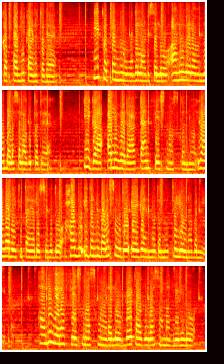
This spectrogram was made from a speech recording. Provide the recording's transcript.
ಕಪ್ಪಾಗಿ ಕಾಣುತ್ತದೆ. ಈ ಕಪ್ಪನ್ನು ಹೋಗಲಾಡಿಸಲು ಅಲೋವೆರಾವನ್ನು ಬಳಸಲಾಗುತ್ತದೆ. ಈಗ ಅಲೋವೆರಾ ಟ್ಯಾನ್ ಫೇಸ್ ಮಾಸ್ಕ್ ಅನ್ನು ಯಾವ ರೀತಿ ತಯಾರಿಸುವುದು ಹಾಗೂ ಇದನ್ನು ಬಳಸುವುದು ಹೇಗೆ ಅನ್ನೋದನ್ನು ತಿಳಿಯೋಣ ಬನ್ನಿ. ಅಲೋವೆರಾ ಫೇಸ್ ಮಾಸ್ಕ್ ಮಾಡಲು ಬೇಕಾಗುವ ಸಾಮಗ್ರಿಗಳು.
